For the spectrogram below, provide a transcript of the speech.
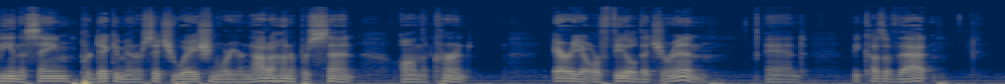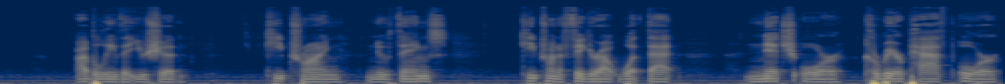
be in the same predicament or situation where you're not 100% on the current area or field that you're in. And because of that, I believe that you should keep trying new things, keep trying to figure out what that niche or career path or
